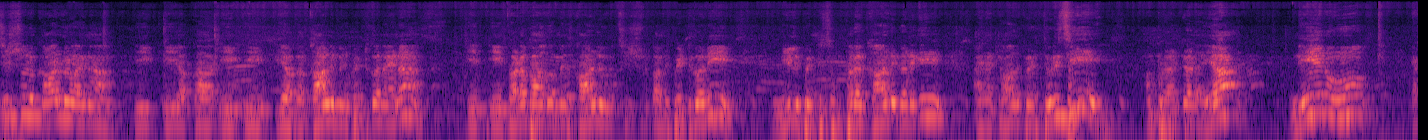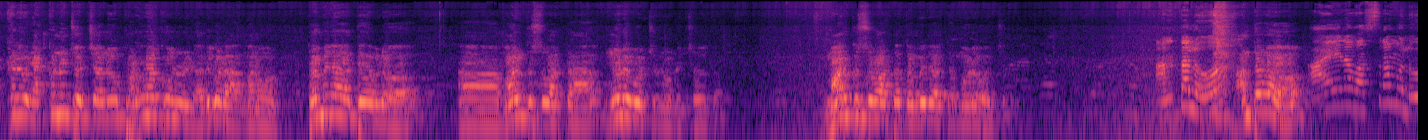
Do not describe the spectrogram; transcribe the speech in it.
శిష్యులు కాళ్ళు ఆయన ఈ ఈ యొక్క ఈ ఈ ఈ యొక్క కాళ్ళు మీద పెట్టుకొని ఆయన ఈ ఈ తొడ భాగం మీద కాళ్ళు శిష్యులు కాళ్ళు పెట్టుకొని నీళ్ళు పెట్టి శుభ్రం కాళ్ళు కడిగి ఆయన కాళ్ళు పెట్టి తుడిచి అప్పుడు అంటాడు అయ్యా నేను ఎక్కడ ఎక్కడి నుంచి వచ్చాను? పరలోకం నుండి. అది కూడా మనం తొమ్మిదవ అధ్యాయంలో మార్కు సువార్త మూడవ వచ్చి నుండి చదువుతాం. మార్కు సువార్త తొమ్మిదవ మూడవ వచ్చి అంతలో అంతలో ఆయన వస్త్రములు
